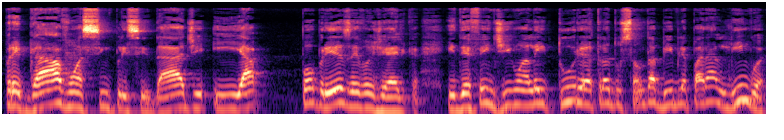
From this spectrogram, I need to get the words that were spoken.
pregavam a simplicidade e a pobreza evangélica e defendiam a leitura e a tradução da Bíblia para a língua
